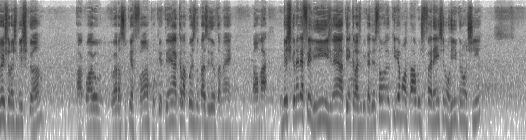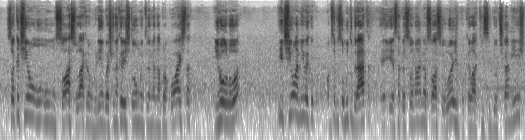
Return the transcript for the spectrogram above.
um restaurante mexicano, a qual eu, eu, era super fã, porque tem aquela coisa do brasileiro também. É uma, o mexicano ele é feliz, né? Tem aquelas brincadeiras. Então eu queria montar algo diferente no Rio que eu não tinha. Só que eu tinha um, um sócio lá, que era um gringo, acho que não acreditou muito na, minha, na proposta, enrolou. E tinha um amigo, uma pessoa que eu sou muito grata, e essa pessoa não é meu sócio hoje, porque ela quis seguir outros caminhos,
